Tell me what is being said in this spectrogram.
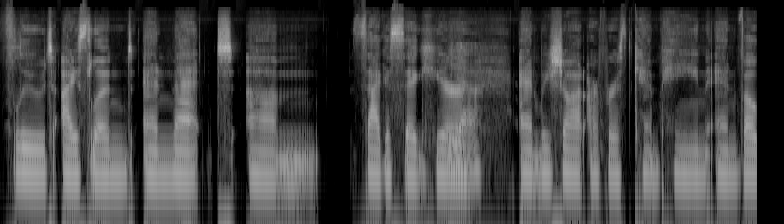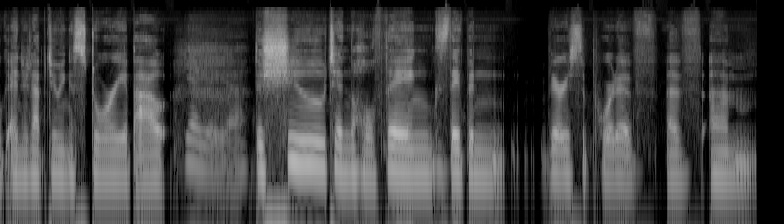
flew to Iceland, and met um, Saga Sig here. Yeah. And we shot our first campaign, and Vogue ended up doing a story about Yeah, yeah, yeah. the shoot and the whole thing. 'cause they've been very supportive of um,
